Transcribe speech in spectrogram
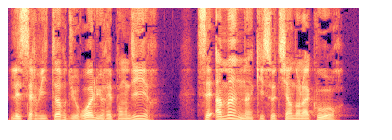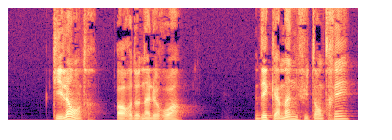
Les serviteurs du roi lui répondirent, C'est Aman qui se tient dans la cour. Qu'il entre, ordonna le roi. Dès qu'Aman fut entré,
